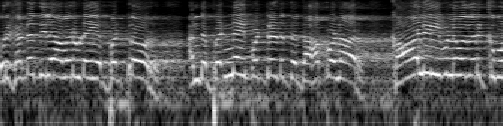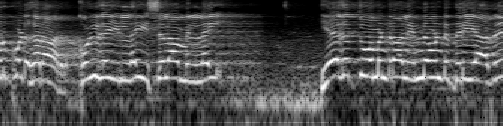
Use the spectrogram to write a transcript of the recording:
ஒரு கட்டத்தில் அவருடைய பெற்றோர் அந்த பெண்ணை பெற்றெடுத்த தகப்பனார் காலில் விழுவதற்கு முற்படுகிறார். கொள்கை இல்லை இஸ்லாம் இல்லை. ஏகத்துவம் என்றால் என்னவென்று தெரியாது.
